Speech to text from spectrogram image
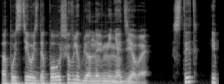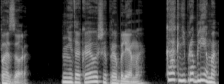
опустилась до по уши влюбленной в меня девы. Стыд и позор. Не такая уж и проблема. «Как не проблема?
